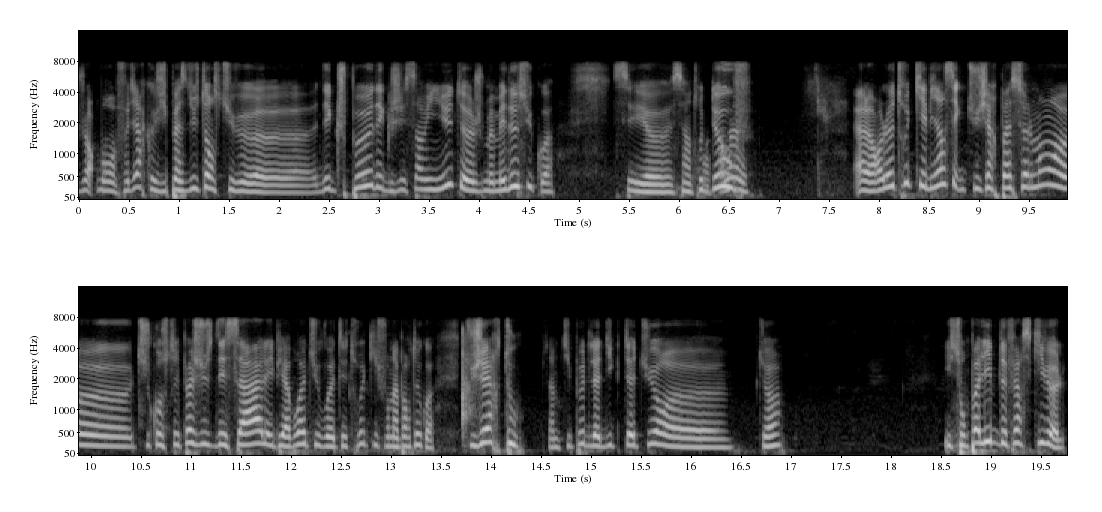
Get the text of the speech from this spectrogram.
Genre, bon, faut dire que j'y passe du temps si tu veux. euh, dès que je peux, dès que j'ai 5 minutes, euh, je me mets dessus, quoi. C'est euh, c'est un truc Ah, de ouf. Alors, le truc qui est bien, c'est que tu gères pas seulement. euh, tu construis pas juste des salles et puis après, tu vois tes trucs qui font n'importe quoi. Tu gères tout. C'est un petit peu de la dictature, euh, tu vois. Ils sont pas libres de faire ce qu'ils veulent.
